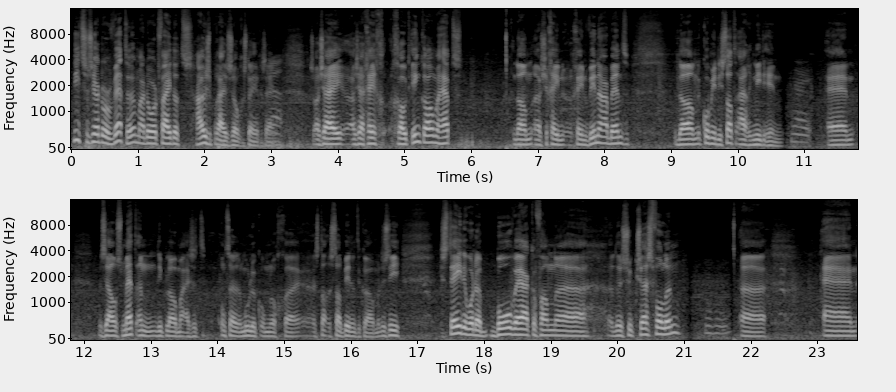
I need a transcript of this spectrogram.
Niet zozeer door wetten, maar door het feit dat huizenprijzen zo gestegen zijn. Ja. Dus als jij, als jij geen groot inkomen hebt, dan als je geen, geen winnaar bent, dan kom je die stad eigenlijk niet in. Nee. En zelfs met een diploma is het ontzettend moeilijk om nog uh, een sta- stad binnen te komen. Dus die steden worden bolwerken van uh, de succesvollen. Uh, en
